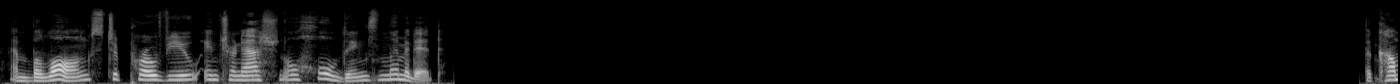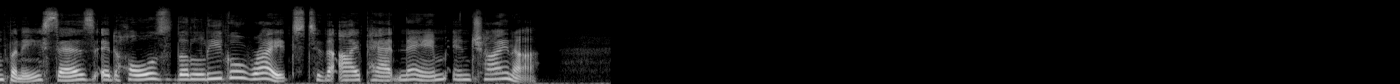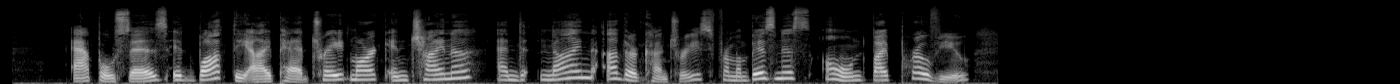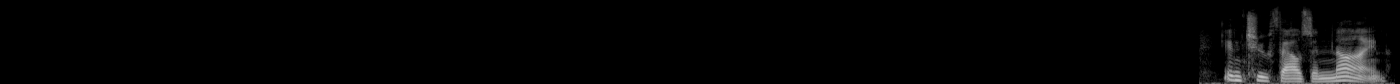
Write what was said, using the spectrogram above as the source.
and belongs to ProView International Holdings Limited. The company says it holds the legal rights to the iPad name in China. Apple says it bought the iPad trademark in China and nine other countries from a business owned by ProView in 2009.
